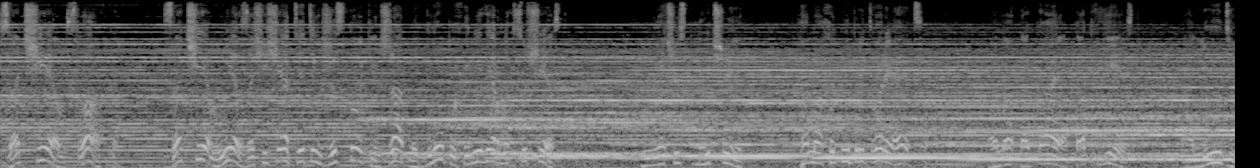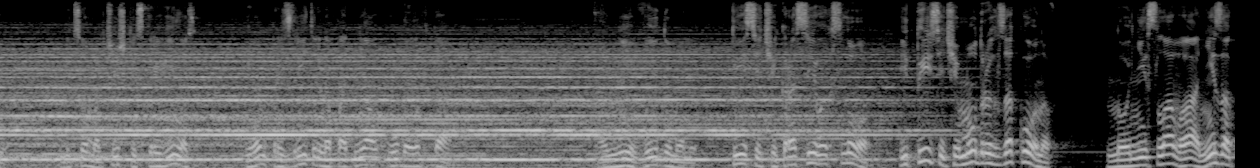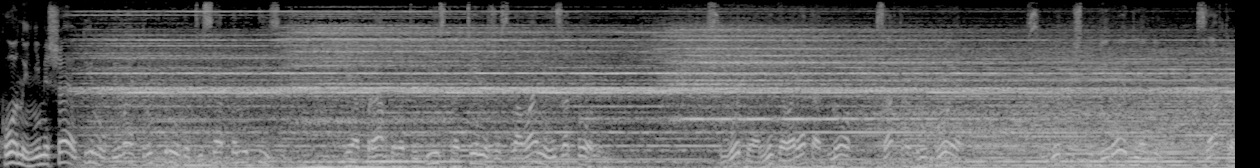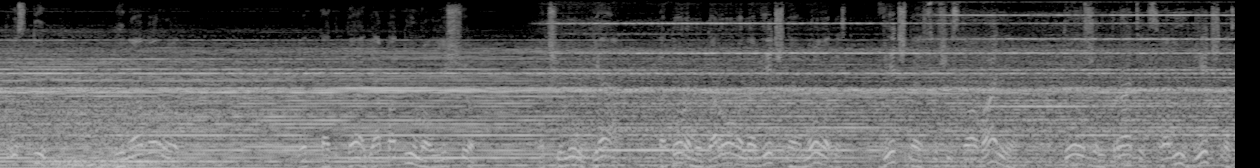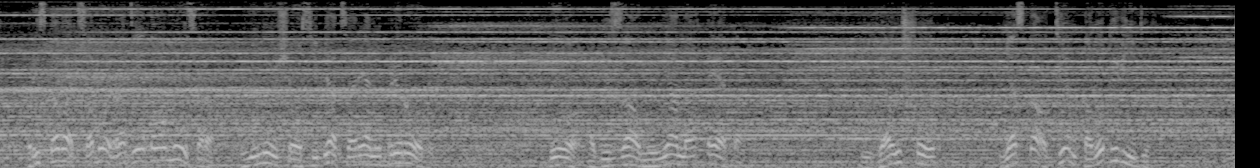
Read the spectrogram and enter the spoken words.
Зачем, Славка? Зачем мне защищать этих жестоких, жадных, глупых и неверных существ? Нечисть лучше презрительно поднял угол рта. Они выдумали тысячи красивых слов и тысячи мудрых законов, но ни слова, ни законы не мешают им убивать друг друга десятками тысяч и оправдывать убийство теми же словами и законами. Сегодня они говорят одно, завтра другое. Сегодняшний герой для них, завтра преступник. И наоборот. Вот тогда я подумал еще, почему я, которому дарована вечная молодость, вечное существование, должен тратить свою вечность, рисковать собой ради этого мусора, именующего себя царями природы. Кто обязал меня на это? Я ушел. Я стал тем, кого ты видишь.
